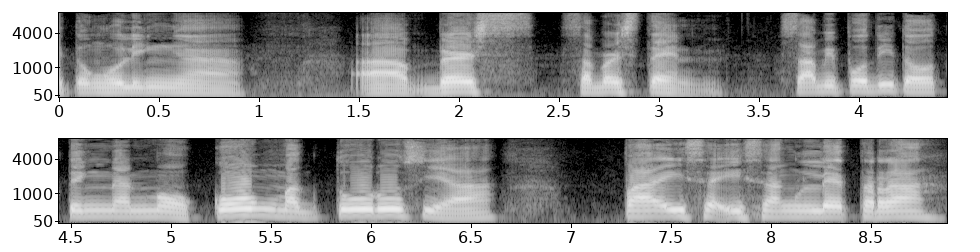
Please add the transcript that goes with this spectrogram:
itong huling ah, ah, verse sa verse 10. Sabi po dito, tingnan mo kung magturo siya pa sa isang letra,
